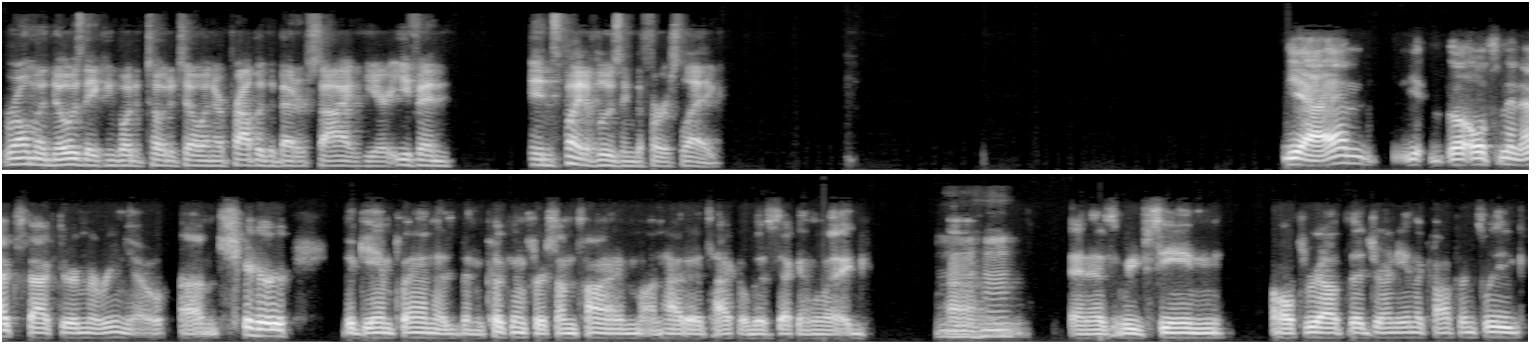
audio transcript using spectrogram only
Roma knows they can go to toe to toe, and are probably the better side here, even in spite of losing the first leg. Yeah, and the ultimate X factor, in Mourinho. I'm sure the game plan has been cooking for some time on how to tackle the second leg. Mm-hmm. Um, and as we've seen all throughout the journey in the Conference League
